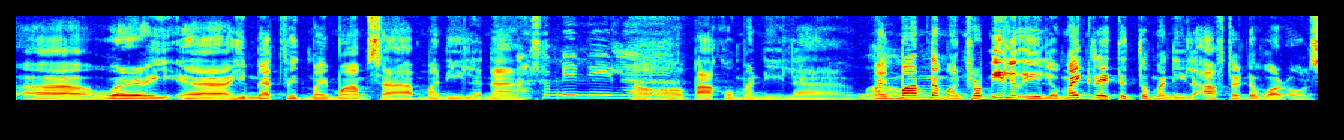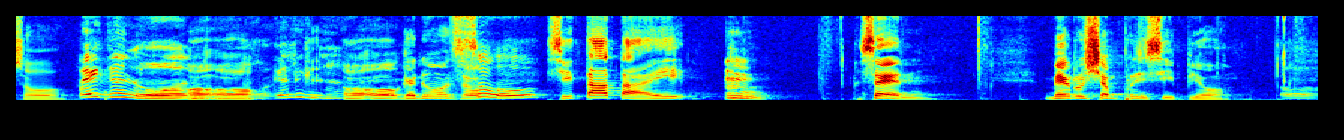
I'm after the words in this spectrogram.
uh, where he, uh, he met with my mom sa Manila Ah, na. sa Manila. Oo, Paco, Manila. Oh, My mom naman from Iloilo migrated to Manila after the war also. Ay, ganun. Oo. Ang galing ha. Oo, ganun. So, So? si tatay, Sen, meron siyang prinsipyo. Oh.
